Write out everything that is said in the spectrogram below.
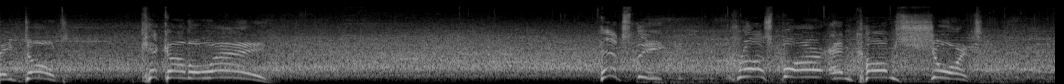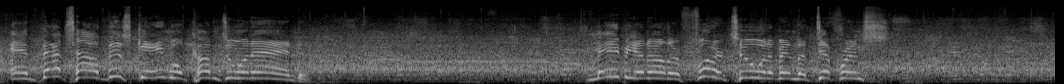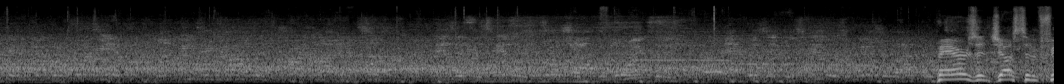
They don't. Kick on the way. Hits the crossbar and comes short. And that's how this game will come to an end. Maybe another foot or two would have been the difference. Bears and Justin Fields.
